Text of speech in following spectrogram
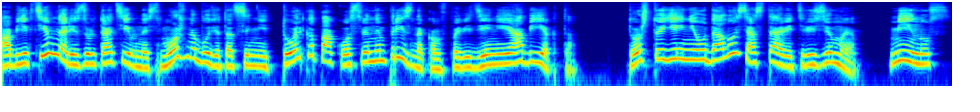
Объективно результативность можно будет оценить только по косвенным признакам в поведении объекта. То, что ей не удалось оставить резюме – минус.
